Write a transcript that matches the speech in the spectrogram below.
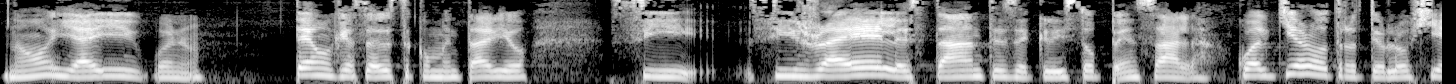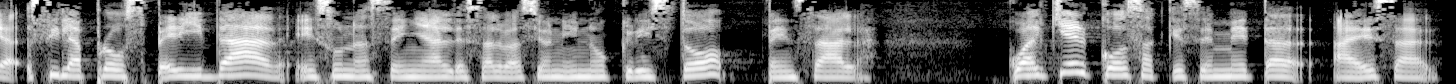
¿No? Y ahí, bueno, tengo que hacer este comentario. Si, si Israel está antes de Cristo, pensala. Cualquier otra teología, si la prosperidad es una señal de salvación y no Cristo, pensala. Cualquier cosa que se meta a esa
